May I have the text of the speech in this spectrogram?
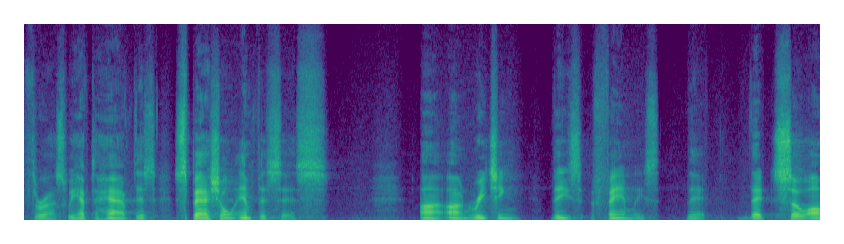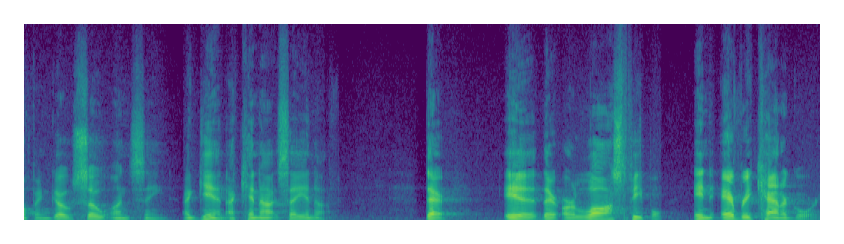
thrust. We have to have this special emphasis uh, on reaching these families that, that so often go so unseen. Again, I cannot say enough. There, is, there are lost people in every category.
